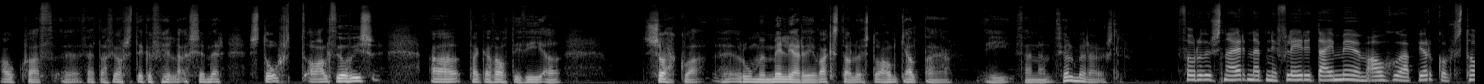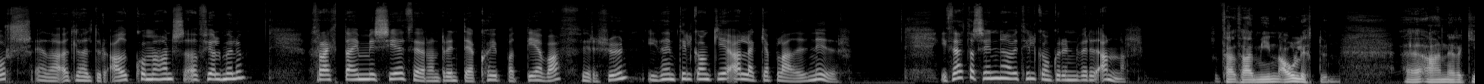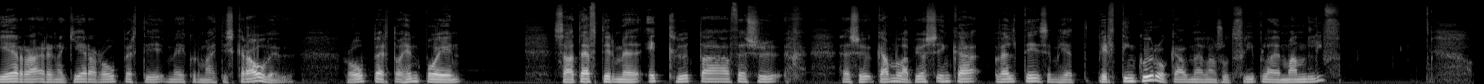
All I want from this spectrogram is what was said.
ákvað uh, þetta fjórstekafélag sem er stórt á alþjóðvísu að taka þátt í því að sökva uh, rúmum miljardi vakstalust og án gældaga í þennan fjölmjörarökslur. Þóruður Snær nefni fleiri dæmi um áhuga Björgólfs Tórs eða öllu heldur aðkomu hans að fjölmjölum. Frækt dæmi sé þegar hann reyndi að kaupa devaf fyrir hrun í þeim tilgangi að leggja blaðið niður. Í þetta sinn hafi tilgangurinn verið annar. Það, það er mín álygtun að hann er að gera, er að gera Róberti með einhverjum hætti skráfefu. Róbert og hinbóin satt eftir með eitt hluta af þessu, þessu gamla bjössingaveldi sem hétt Byrtingur og gaf meðal hans út fríblaði mannlíf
